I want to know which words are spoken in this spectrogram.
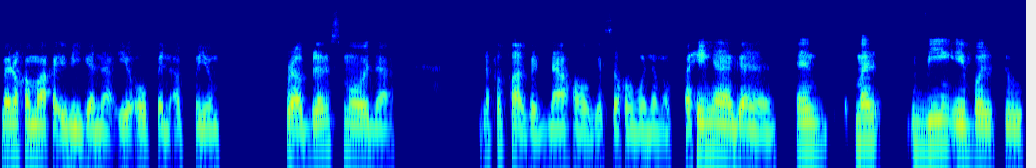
meron kang mga kaibigan na i-open up mo yung problems mo na napapagod na ako, gusto ko muna magpahinga, ganun. And ma- being able to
